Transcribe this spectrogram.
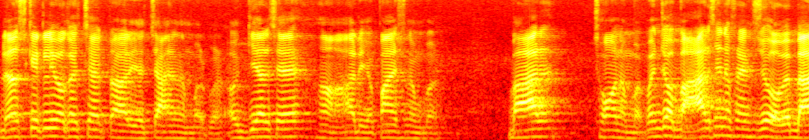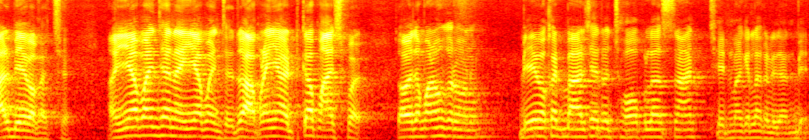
દસ કેટલી વખત છે? તો આ રહ્યો, ચાર નંબર પર. અગિયાર છે? હા, આ રહ્યો, પાંચ નંબર. બાર, છ નંબર. પણ જો બાર છે ને ફ્રેન્ડ્સ જો હવે બાર બે વખત છે. અહીંયા પણ છે ને અહીંયા પણ છે. તો આપણે અહીંયા અટકા પાંચ પર. તો હવે તમારે શું કરવાનું? બે વખત બાર છે તો છ પ્લસ સાત છેદમાં કેટલા કરી દેવાના? બે.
